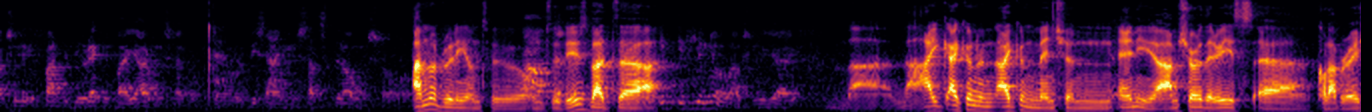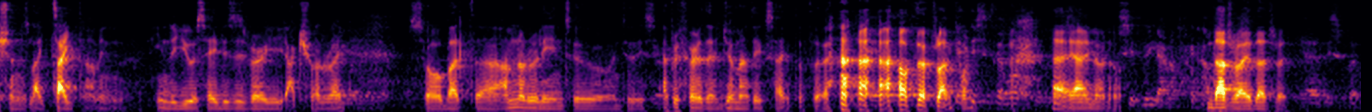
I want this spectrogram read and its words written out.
actually funded directly by armies uh, for designing such drones. So, I'm not really onto Ah, onto okay. this, but uh, if, if you knew, actually, yeah. uh, I, I couldn't I couldn't mention any. I'm sure there is uh, collaborations like tight. I mean, in the USA, this is very actual, right? So, but uh, I'm not really into into this. I prefer the geometric side of the of the platform. Okay, this is the one. Yeah, yeah, I know, no. That's right. That's right. Yeah, this is better.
